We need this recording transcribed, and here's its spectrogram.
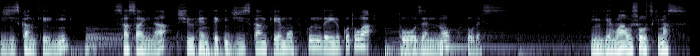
事実関係に些細な周辺的事実関係も含んでいることは当然のことです。人間は嘘をつきます。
